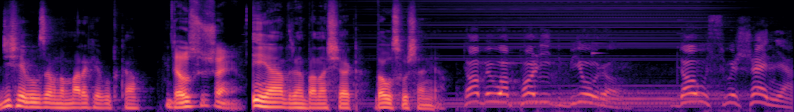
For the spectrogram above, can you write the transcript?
Dzisiaj był ze mną Marek Jagódka Do usłyszenia. i ja, Adrian Banasiak. Do usłyszenia. To było Politbiuro. Do usłyszenia.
